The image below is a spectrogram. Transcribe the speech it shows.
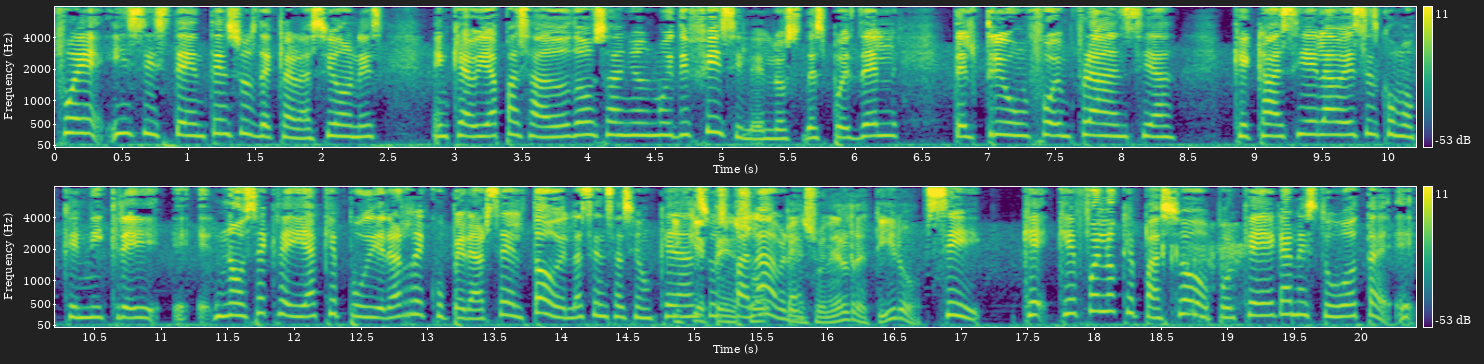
fue insistente en sus declaraciones en que había pasado dos años muy difíciles, los después del, del triunfo en Francia, que casi él a veces como que ni creí, eh, no se creía que pudiera recuperarse del todo, es la sensación que dan sus palabras. Pensó en el retiro. Sí, ¿Qué, ¿Qué fue lo que pasó? ¿Por qué Egan estuvo eh,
